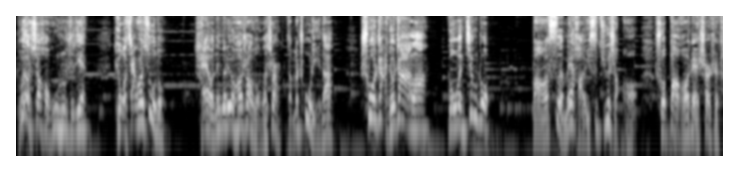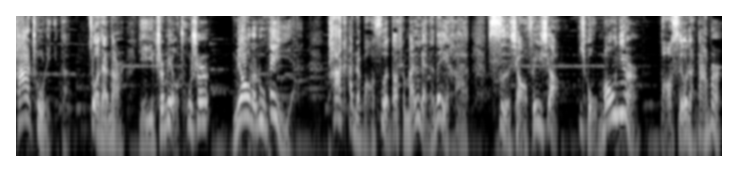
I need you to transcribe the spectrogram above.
不要消耗工程时间，给我加快速度。还有那个六号哨所的事儿怎么处理的？说炸就炸了，给我问清楚。”宝四没好意思举手，说报告这事儿是他处理的，坐在那儿也一直没有出声，瞄了陆佩一眼。他看着宝四，倒是满脸的内涵，似笑非笑，有猫腻儿。宝四有点纳闷儿，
